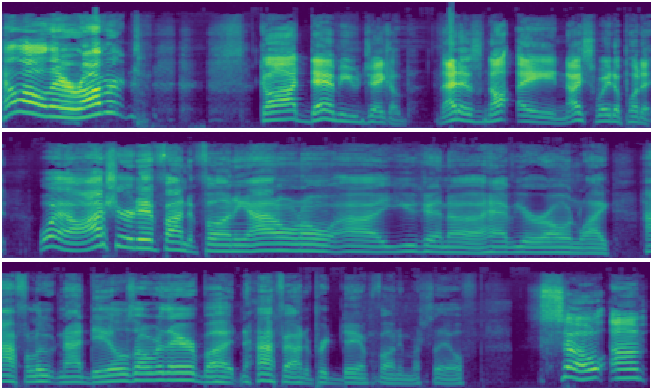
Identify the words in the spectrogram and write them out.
Hello there, Robert. God damn you, Jacob. That is not a nice way to put it. Well, I sure did find it funny. I don't know. Uh, you can uh, have your own like highfalutin ideals over there, but I found it pretty damn funny myself. So, um,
